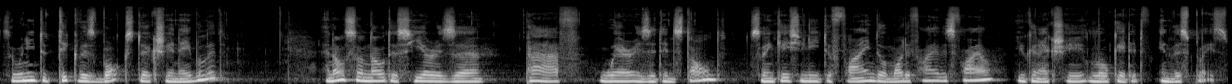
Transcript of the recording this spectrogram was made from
So we need to tick this box to actually enable it. And also notice here is a path where is it installed. So in case you need to find or modify this file, you can actually locate it in this place.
